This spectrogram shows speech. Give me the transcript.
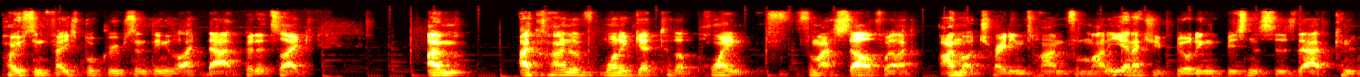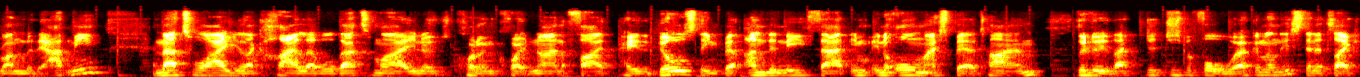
posting facebook groups and things like that but it's like i'm I kind of want to get to the point for myself where like I'm not trading time for money and actually building businesses that can run without me. And that's why, you know, like high level, that's my, you know, quote unquote nine to five pay the bills thing. But underneath that, in, in all my spare time, literally like just before working on this, then it's like,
